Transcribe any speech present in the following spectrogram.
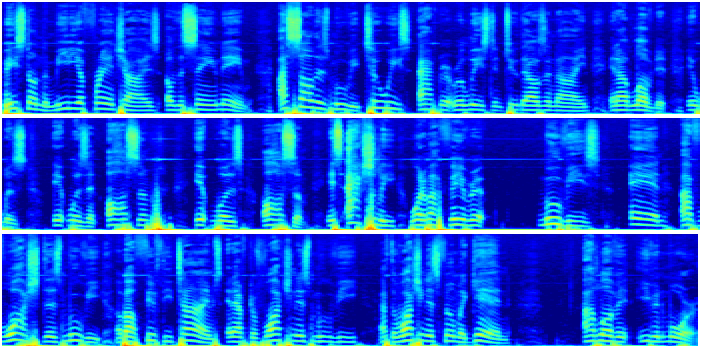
based on the media franchise of the same name. I saw this movie two weeks after it released in 2009, and I loved it. It was it was an awesome. It was awesome. It's actually one of my favorite movies, and I've watched this movie about 50 times. And after watching this movie, after watching this film again, I love it even more.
